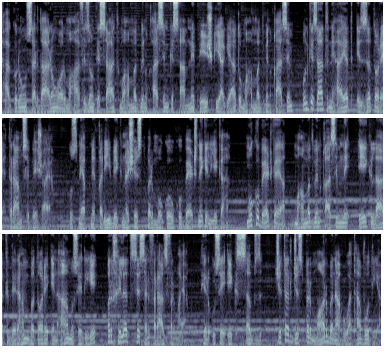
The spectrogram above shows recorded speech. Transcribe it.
ठाकुरों, सरदारों और मुहाफिजों के साथ मोहम्मद बिन कासिम के सामने पेश किया गया तो मोहम्मद बिन कासिम उनके साथ नहायत इज़्ज़त और एहतराम से पेश आया। उसने अपने करीब एक नशिस्त पर मोको को बैठने के लिए कहा। मोको बैठ गया, मोहम्मद बिन कासिम ने एक लाख दिरहम बतौर इनाम उसे दिए और खिलत से सरफराज फरमाया। फिर उसे एक सब्ज, चितर जिस पर मोर बना हुआ था वो दिया।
